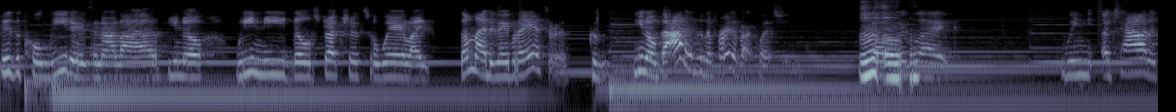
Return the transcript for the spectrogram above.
physical leaders in our lives, you know, we need those structures to where like somebody's able to answer us because you know God isn't afraid of our questions. Mm-mm. So it's like when a child is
